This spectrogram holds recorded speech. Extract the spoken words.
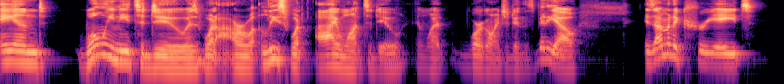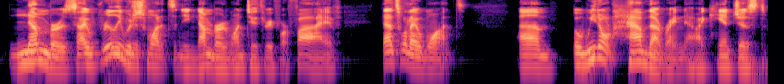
And what we need to do is what, or at least what I want to do, and what we're going to do in this video, is I'm going to create numbers. I really would just want it to be numbered one, two, three, four, five. That's what I want. Um, but we don't have that right now. I can't just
